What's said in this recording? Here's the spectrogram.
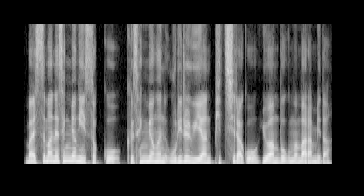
말씀 안에 생명이 있었고 그 생명은 우리를 위한 빛이라고 요한복음은 말합니다.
